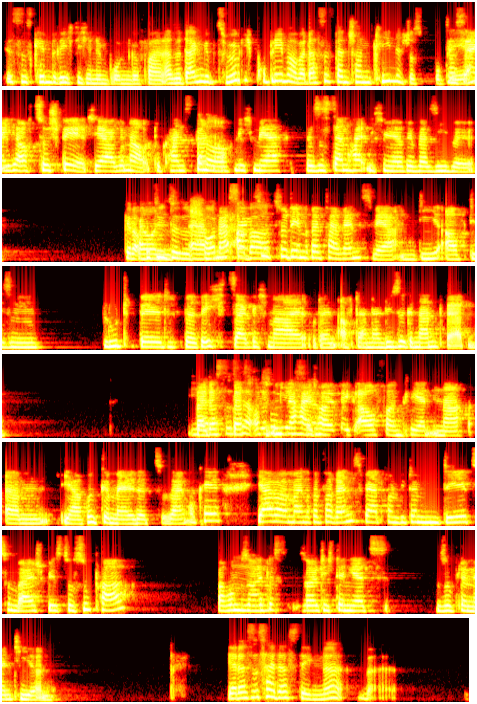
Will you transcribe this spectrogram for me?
ist das Kind richtig in den Brunnen gefallen. Also dann gibt's wirklich Probleme, aber das ist dann schon ein klinisches Problem. Das ist eigentlich auch zu spät, ja genau. Du kannst dann genau. auch nicht mehr, das ist dann halt nicht mehr reversibel. Genau, Und, beziehungsweise äh, schon. Was sagst du zu den Referenzwerten, die auf diesem Blutbildbericht, sage ich mal, oder auf der Analyse genannt werden? Ja, Weil das, das, das ja wird so mir halt häufig auch von Klienten nach ähm, ja, rückgemeldet, zu sagen, okay, ja, aber mein Referenzwert von Vitamin D zum Beispiel ist doch super. Warum mhm. sollte, sollte ich denn jetzt supplementieren? Ja, das ist halt das Ding, ne?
